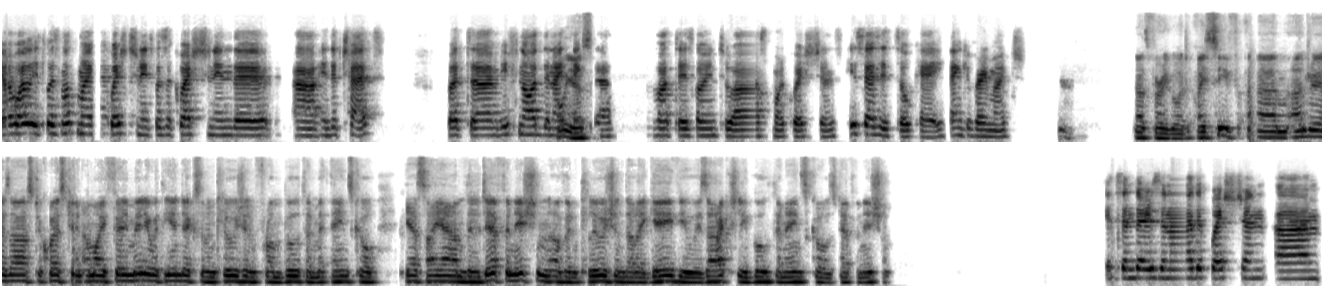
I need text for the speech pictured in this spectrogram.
Yeah, well, it was not my question. It was a question in the uh, in the chat. But um, if not, then I Oh, think yes. that Vate is going to ask more questions. He says it's okay. Thank you very much. That's very good. I see um, Andrea has asked a question. Am I familiar with the index of inclusion from Booth and Ainscow? Yes, I am. The definition of inclusion that I gave you is actually Booth and Ainscow's definition. Yes, and there is another question. Um,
